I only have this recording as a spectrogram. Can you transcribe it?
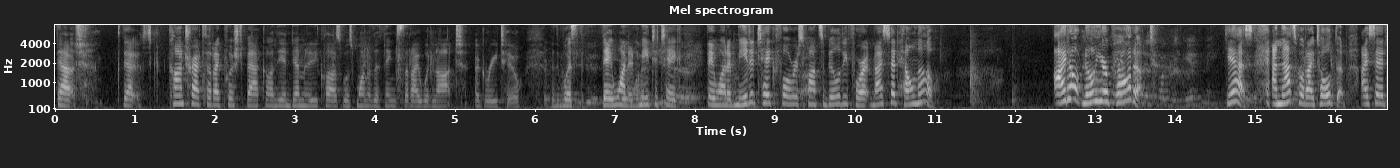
that, that contract that I pushed back on, the indemnity clause, was one of the things that I would not agree to. They Was, wanted they they wanted me to take, to- they wanted me to take full Wow. responsibility for it, and I said, hell no. I don't know your product. what you give me, Yes, and that's what I told them. I said,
